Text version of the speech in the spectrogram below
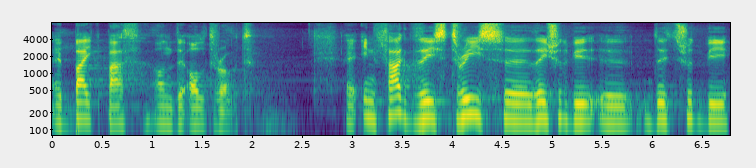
a bike path on the old road. Uh, in fact, these trees, they should be, they should be,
